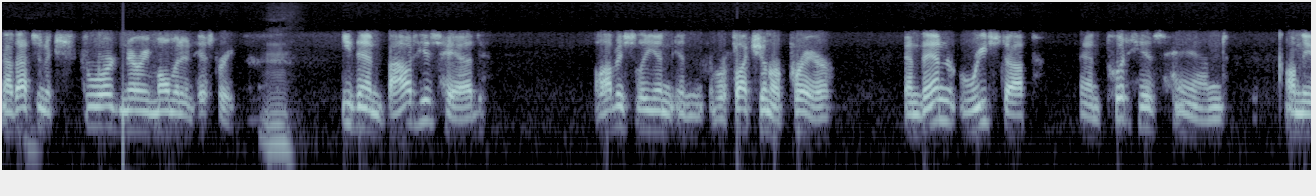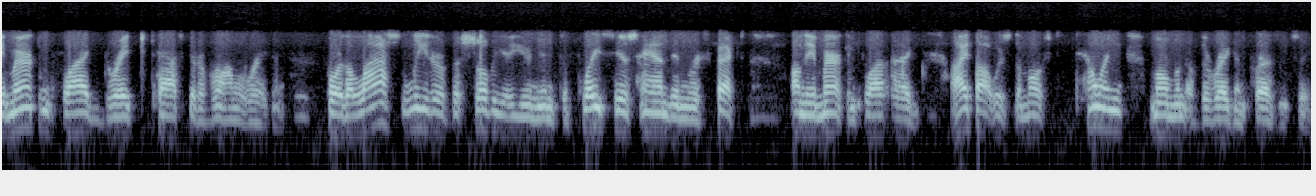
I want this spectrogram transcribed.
Now, that's an extraordinary moment in history. Mm. He then bowed his head, obviously in, in reflection or prayer, and then reached up and put his hand on the American flag draped casket of Ronald Reagan for the last leader of the Soviet Union to place his hand in respect on the American flag, I thought was the most telling moment of the Reagan presidency.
